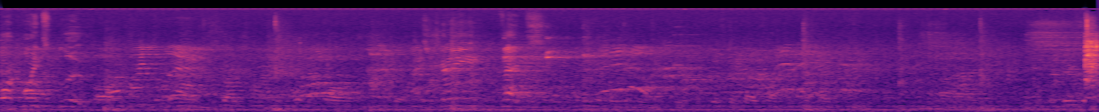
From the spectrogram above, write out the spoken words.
Four points blue. Four points blue. Jenny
